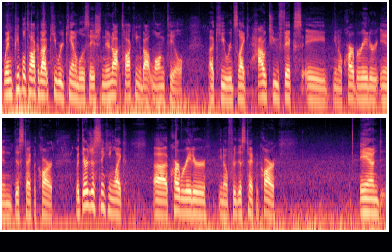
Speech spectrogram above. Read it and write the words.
When people talk about keyword cannibalization, they're not talking about long tail uh, keywords like how to fix a you know carburetor in this type of car, but they're just thinking like uh, carburetor you know for this type of car. And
